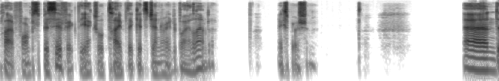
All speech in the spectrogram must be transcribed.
platform specific, the actual type that gets generated by a lambda expression. And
